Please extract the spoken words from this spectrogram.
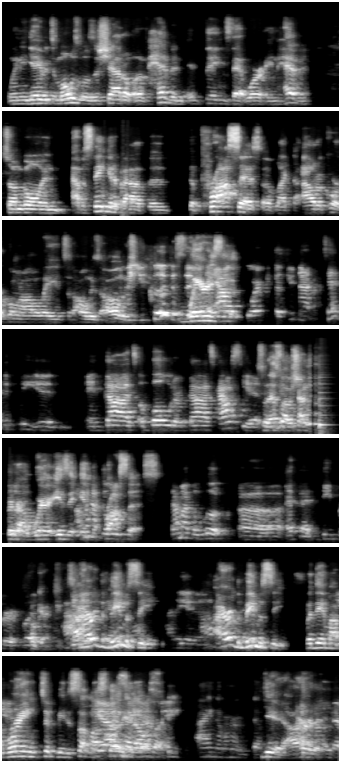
when he gave it to Moses, was a shadow of heaven and things that were in heaven. So I'm going, I was thinking about the the process of like the outer court going all the way into the holies of I mean, holies. you could consider Where the is outer it? court because you're not technically in, in God's abode or God's house yet. So that's why I was trying to figure out where is it I'm in the have to- process. I'm about to look uh, at that deeper, but Okay. So I heard the Bema seat. yeah. I heard the Bema seat, but then my Yeah. brain took me to something I Yeah, I studied. see, and I I was see. like, I ain't never heard of that. yeah, I heard it.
